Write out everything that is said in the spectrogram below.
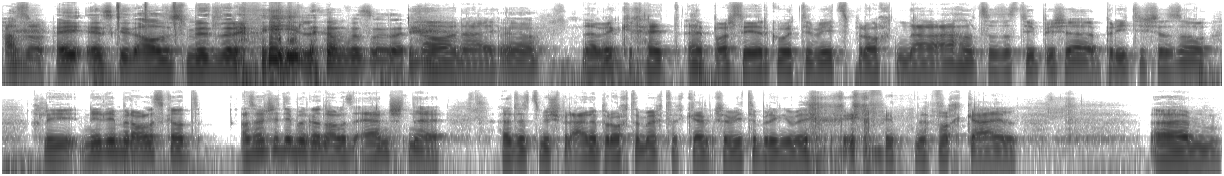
Also, Hey, es gibt alles mittlerweile, muss man sagen. oh nein. Ja. Nein, wirklich, hat, hat ein paar sehr gute Witze gebracht. Und auch, auch halt so das typische britische, so, bisschen, nicht immer alles gerade, also du nicht immer gerade alles ernst nehmen. Hat jetzt zum Beispiel einen gebracht, den möchte ich gerne weiterbringen, weil ich, ich finde ihn einfach geil. Ähm,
